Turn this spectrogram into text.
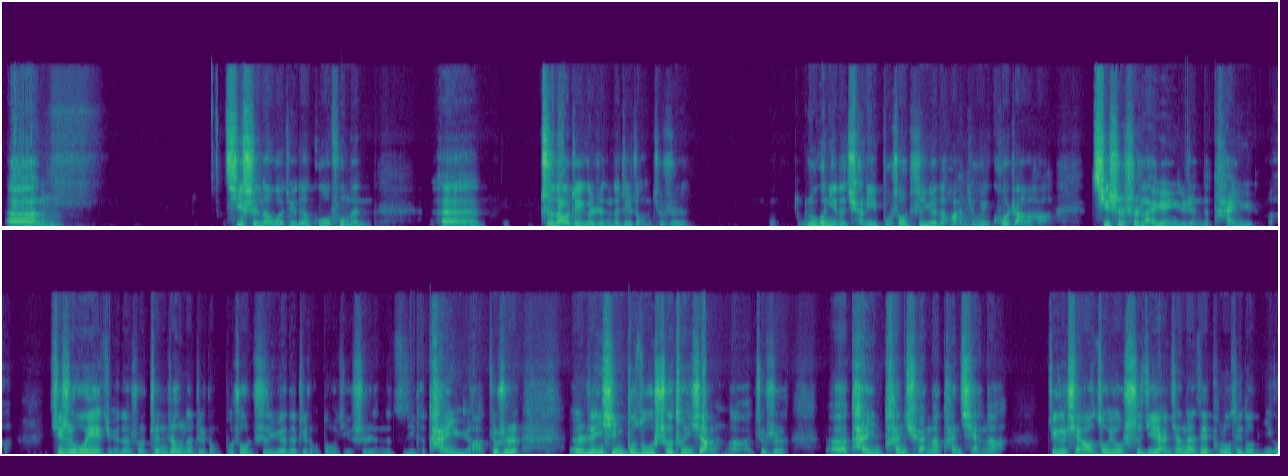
呃。其实呢，我觉得国父们，呃，知道这个人的这种就是，如果你的权利不受制约的话，就会扩张哈。其实是来源于人的贪欲啊。其实我也觉得说，真正的这种不受制约的这种东西是人的自己的贪欲啊，就是，呃，人心不足蛇吞象啊，就是呃贪贪权呐，贪钱呐，这个想要左右世界啊。你像 Nancy Pelosi 都一个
